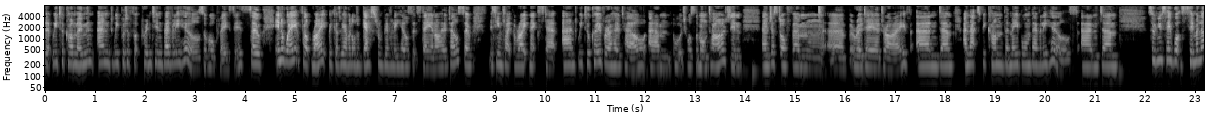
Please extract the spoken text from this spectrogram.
that we took our moment and we put a footprint in Beverly Hills of all places. So in a way, it felt right because we have a lot of guests from Beverly Hills that stay in our hotels. So it seems like the right next step. And we took over a hotel, um, which was the Montage in uh, just off um, uh, Rodeo Drive, and um, and that's become the Maybourne Beverly Hills. And um, so when you say what's similar,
